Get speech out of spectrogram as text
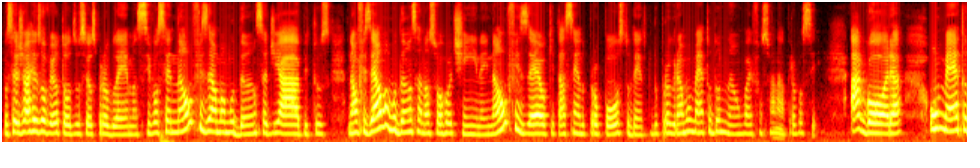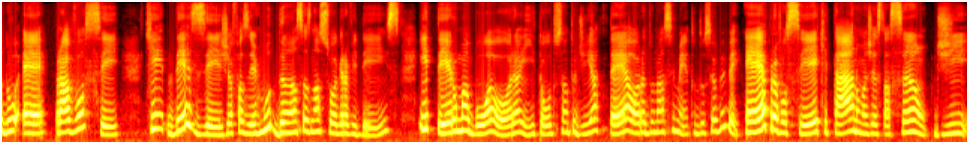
você já resolveu todos os seus problemas. Se você não fizer uma mudança de hábitos, não fizer uma mudança na sua rotina e não fizer o que está sendo proposto dentro do programa, o método não vai funcionar para você. Agora, o método é para você que deseja fazer mudanças na sua gravidez e ter uma boa hora aí todo santo dia até a hora do nascimento do seu bebê. É para você que está numa gestação de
